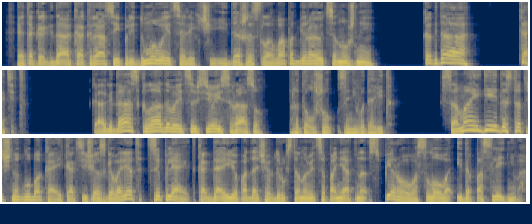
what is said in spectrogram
– это когда как раз и придумывается легче, и даже слова подбираются нужные. Когда катит. Когда складывается все и сразу», – продолжил за него Давид. Сама идея достаточно глубока и, как сейчас говорят, цепляет, когда ее подача вдруг становится понятна с первого слова и до последнего.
